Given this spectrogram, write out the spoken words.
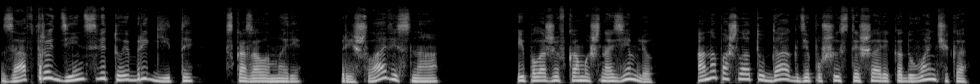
«Завтра день святой Бригитты», — сказала Мэри. «Пришла весна». И, положив камыш на землю, она пошла туда, где пушистый шарик одуванчика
